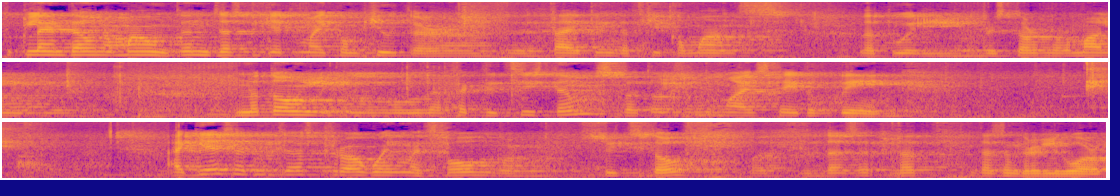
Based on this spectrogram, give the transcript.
to climb down a mountain just to get my computer and uh, type in the few commands that will restore normality, not only to the affected systems, but also to my state of being. I guess I could just throw away my phone or switch it off, but that doesn't, that doesn't really work.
